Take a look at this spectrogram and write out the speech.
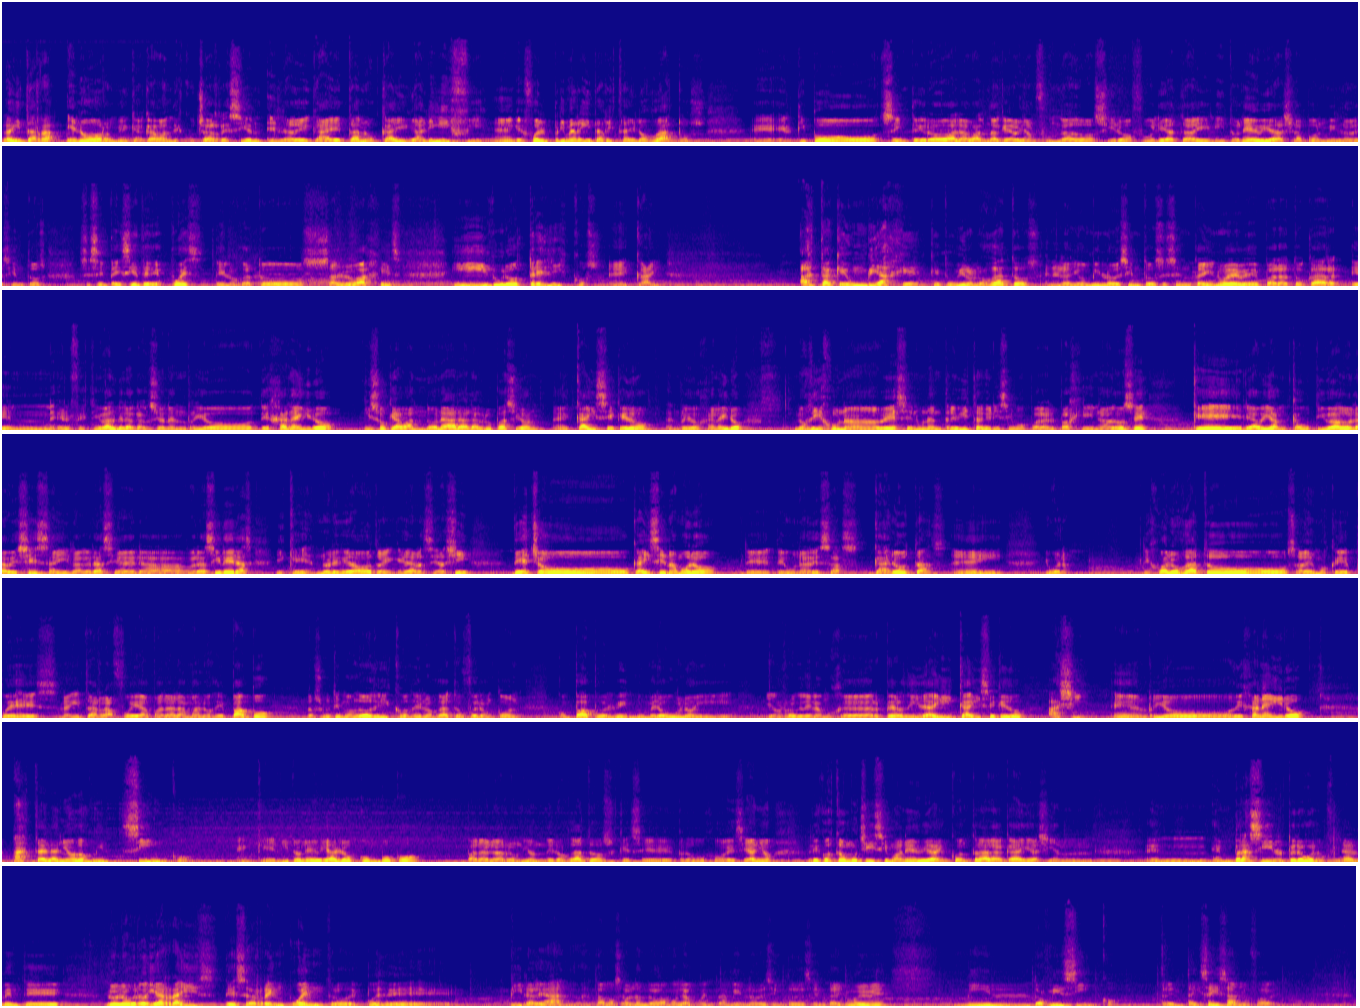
La guitarra enorme que acaban de escuchar recién es la de Gaetano Kai Galifi, eh, que fue el primer guitarrista de Los Gatos. Eh, el tipo se integró a la banda que habían fundado Ciro Fogliata y Lito Nevia ya por 1967 después de Los Gatos Salvajes y duró tres discos, eh, Kai. Hasta que un viaje que tuvieron los gatos en el año 1969 para tocar en el Festival de la Canción en Río de Janeiro hizo que abandonara la agrupación. Eh, Kai se quedó en Río de Janeiro. Nos dijo una vez en una entrevista que le hicimos para el página 12 que le habían cautivado la belleza y la gracia de las brasileras y que no le quedaba otra que quedarse allí. De hecho, Kai se enamoró de, una de esas garotas. ¿eh? Y, bueno, dejó a los gatos. Sabemos que después la guitarra fue a parar a manos de Papo. Los últimos dos discos de los gatos fueron con, con Papo, el beat número uno y, el rock de la mujer perdida. Y Kai se quedó allí, ¿eh? en Río de Janeiro, hasta el año 2005, en que Lito Nevia lo convocó para la reunión de los gatos que se produjo ese año. Le costó muchísimo a Nevia encontrar acá y allí en, en, Brasil, pero bueno, finalmente lo logró y a raíz de ese reencuentro, después de pila de años, estamos hablando, hagamos la cuenta, 1969, 2005, 36 años, Fabri.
